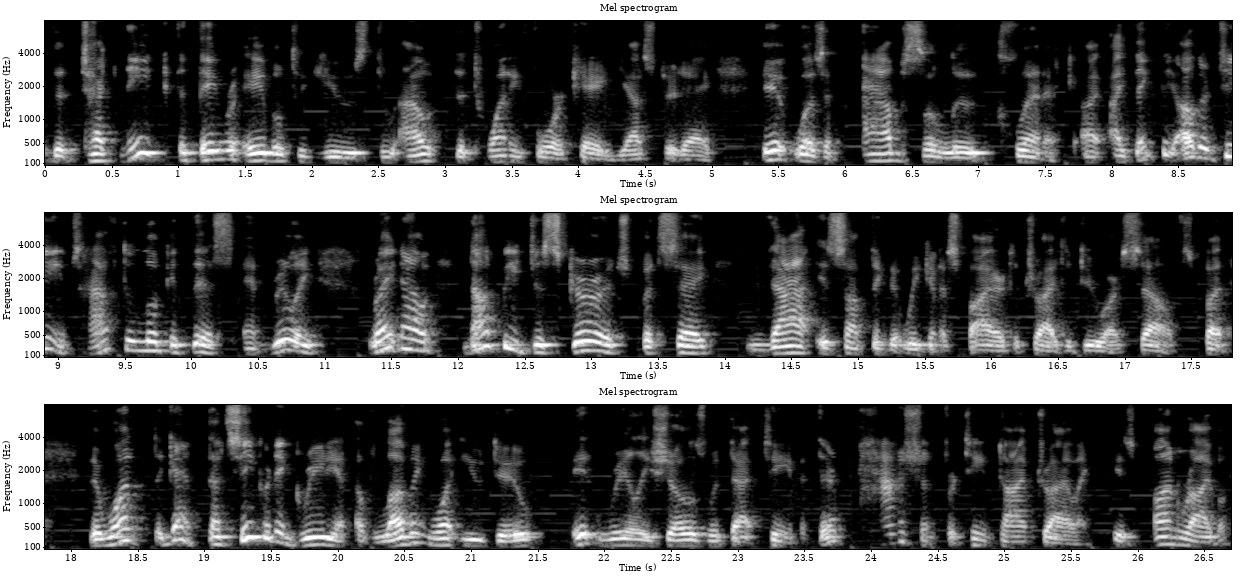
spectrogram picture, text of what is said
the technique that they were able to use throughout the 24K yesterday, it was an absolute clinic. I, I think the other teams have to look at this and really, right now, not be discouraged, but say, that is something that we can aspire to try to do ourselves. But the one, again, that secret ingredient of loving what you do it really shows with that team. Their passion for team time trialing is unrivaled.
